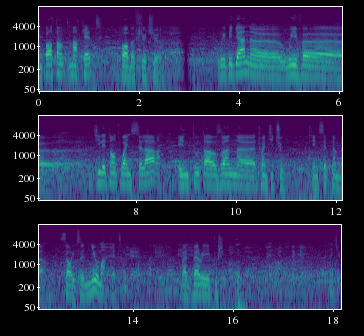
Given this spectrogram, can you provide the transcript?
important market for the future. We began uh, with uh, Dilettante Wine Cellar in 2022 in September. So it's a new market, but very pushy. Thank you. Thank you.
